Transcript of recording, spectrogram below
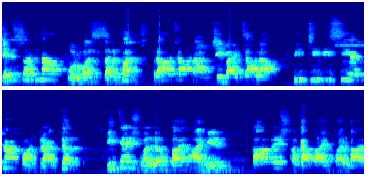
જેસરના પૂર્વ સરપંચ રાજા રામજીભાઈ ઝાલા ના કોન્ટ્રાક્ટર હિતેશ વલ્લભભાઈ આહિર ભાવેશ હકાભાઈ પરમાર,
